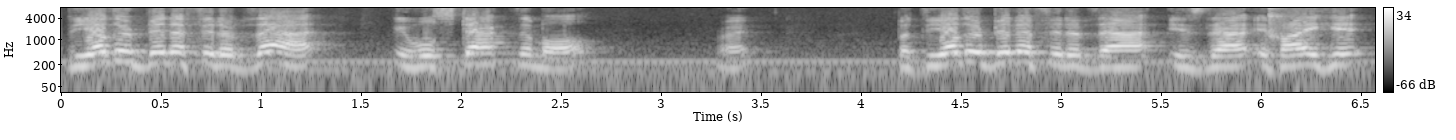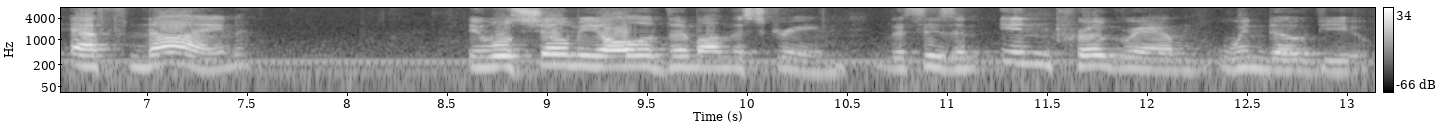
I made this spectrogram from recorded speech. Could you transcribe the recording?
The other benefit of that, it will stack them all, right? But the other benefit of that is that if I hit F9, it will show me all of them on the screen. This is an in-program window view.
